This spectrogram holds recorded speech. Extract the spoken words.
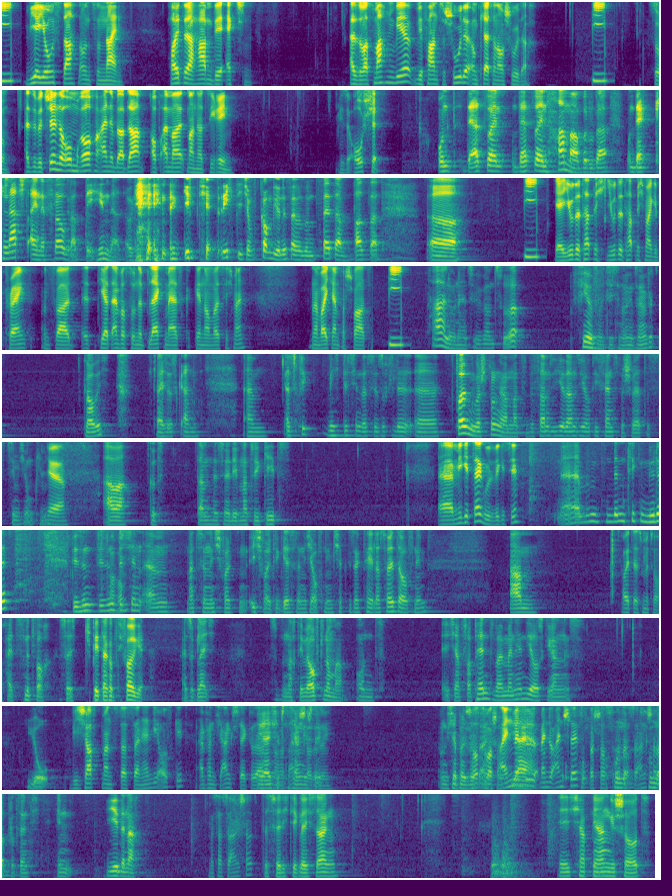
Piep. Wir Jungs dachten uns so, nein, heute haben wir Action. Also was machen wir? Wir fahren zur Schule und klettern aufs Schuldach. Piep. So, also wir chillen da oben, rauchen eine, bla bla. Auf einmal, man hört Sirenen. Wir so, oh shit. Und der hat so ein, der hat so einen Hammer, Bruder. Und der klatscht eine Frau gerade behindert, okay? Der gibt dir richtig auf Kombi und ist einfach so ein fetter Bastard. Uh. Piep. Ja, Judith hat mich, Judith hat mich mal geprankt. Und zwar, äh, die hat einfach so eine Black Mask genommen, weißt du, ich meine? Und dann war ich einfach schwarz. Piep. Hallo und herzlich willkommen zur 54. Folge Glaube ich. Ich weiß es gar nicht. Ähm, es fickt mich ein bisschen, dass wir so viele äh, Folgen übersprungen haben, Matze. Das haben sich, da haben sich auch die Fans beschwert. Das ist ziemlich unklug. Ja. Yeah. Aber gut, damit müssen wir leben. Matze, wie geht's? Äh, mir geht's sehr gut. Wie geht's dir? Äh, bin, bin ein Ticken müde. Wir sind, wir sind ein bisschen, ähm, Matze und ich wollten, ich wollte gestern nicht aufnehmen. Ich habe gesagt, hey, lass heute aufnehmen. Ähm, heute ist Mittwoch. Heute ist Mittwoch. Das heißt, später kommt die Folge. Also gleich. Also nachdem wir aufgenommen haben. Und ich habe verpennt, weil mein Handy ausgegangen ist. Jo. Wie schafft man es, dass dein Handy ausgeht? Einfach nicht angesteckt oder? Ja, ich habe es nicht angesteckt. Und ich habe halt Schaust du was ein, ja, wenn, du, wenn du einschläfst? Was, schaust, 100, was hast du angeschaut? Hundertprozentig. In jede Nacht. Was hast du angeschaut? Das werde ich dir gleich sagen. Ich habe mir angeschaut.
